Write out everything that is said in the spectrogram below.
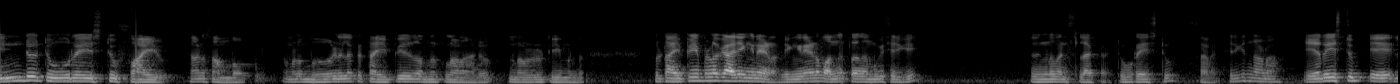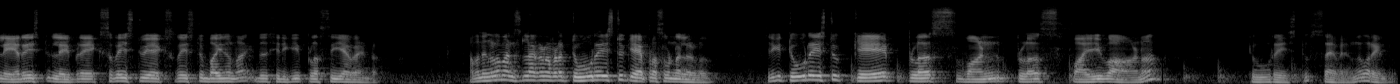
into two raise to five ഇതാണ് സംഭവം. നമ്മൾ വേർഡിലൊക്കെ ടൈപ്പ് ചെയ്ത് തന്നിട്ടുള്ളതാണ് ആരോ നമ്മളൊരു ടീമുണ്ട് സോ ടൈപ്പ് ചെയ്യുമ്പോഴുള്ള കാര്യം ഇങ്ങനെയാണ്. ഇതിങ്ങനെയാണ് വന്നിട്ടുള്ളത് നമുക്ക് ശരിക്കും നിങ്ങൾ മനസ്സിലാക്കുക. ടു റേസ് ടു സെവൻ ശരിക്കും എന്താണ്? A raise to A A raise to അല്ലേ ഇവിടെ X raise to X raise to by എന്ന് പറഞ്ഞാൽ ഇത് ശരിക്കും പ്ലസ് ചെയ്യാൻ വേണ്ട. അപ്പോൾ നിങ്ങൾ മനസ്സിലാക്കണം ഇവിടെ two raise to K plus അല്ലേ ഉള്ളത്. ശരിക്കും two raise to K plus one plus five ആണ് ടു റേസ് ടു സെവൻ എന്ന് പറയുന്നത്.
